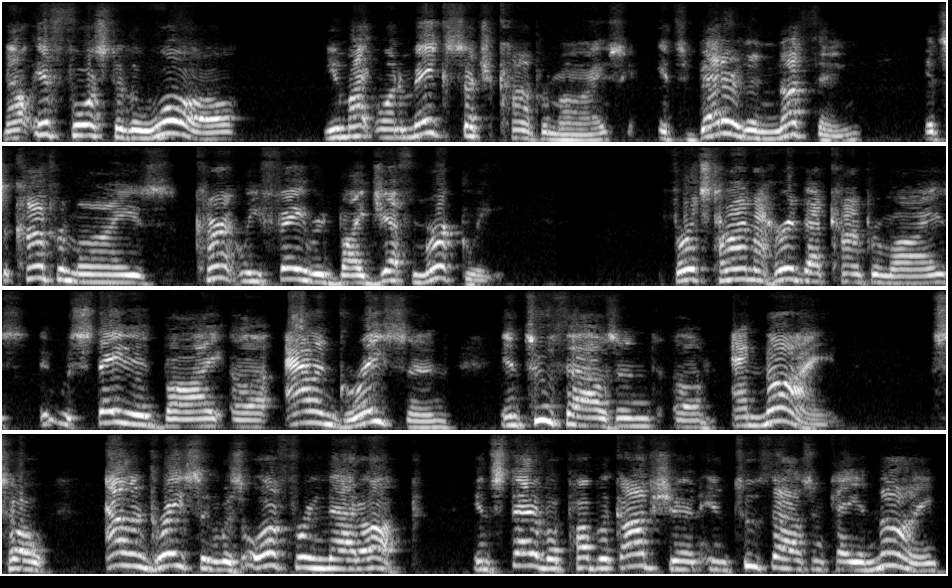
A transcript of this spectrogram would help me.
now if forced to the wall you might want to make such a compromise it's better than nothing it's a compromise currently favored by jeff merkley first time i heard that compromise it was stated by uh, alan grayson in 2009 so Alan Grayson was offering that up instead of a public option in 2009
